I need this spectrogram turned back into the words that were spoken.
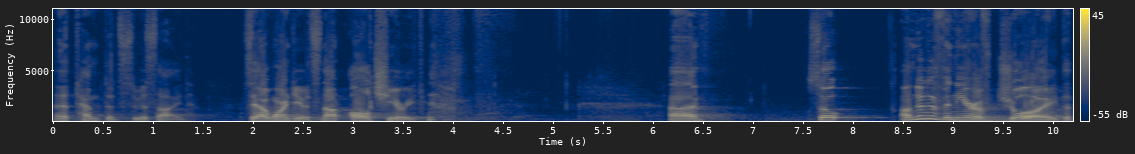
and attempted suicide. See, I warned you, it's not all cheery. uh, so, under the veneer of joy that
